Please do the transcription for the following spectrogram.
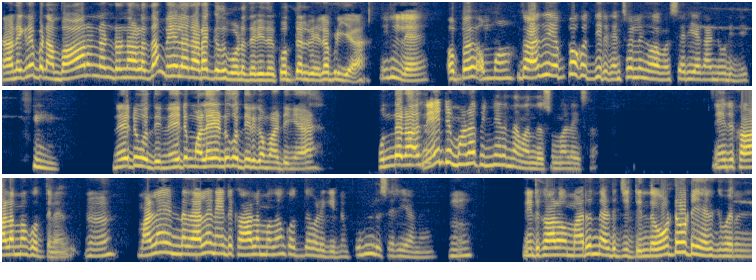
நான் நினைக்கிறேன் இப்ப நான் வாரம்ன்றனாலதான் வேலை நடக்குது போல தெரியுது கொத்தல் வேலை அப்படியா? இல்ல. அப்ப அம்மா. அது எப்ப கொத்தி இருக்கேன் சொல்லுங்க பாப்பா சரியா கண்டுபிடிச்சு. நேற்று கொத்தி நேற்று மழையண்டு கொத்தி இருக்க மாட்டீங்க. முந்த நாள் நேற்று மழை பின்னாடி தான் வந்த சும்மா லேசா நேற்று காலமா கொத்துனது. மழை என்னதால நேற்று காலமா தான் கொத்த வலிக்கிட்டேன். புல்லு சரியான. நேற்று காலம் மருந்து அடிச்சிட்டு இந்த ஓட்ட ஓட்டையா இருக்கு பாருங்க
